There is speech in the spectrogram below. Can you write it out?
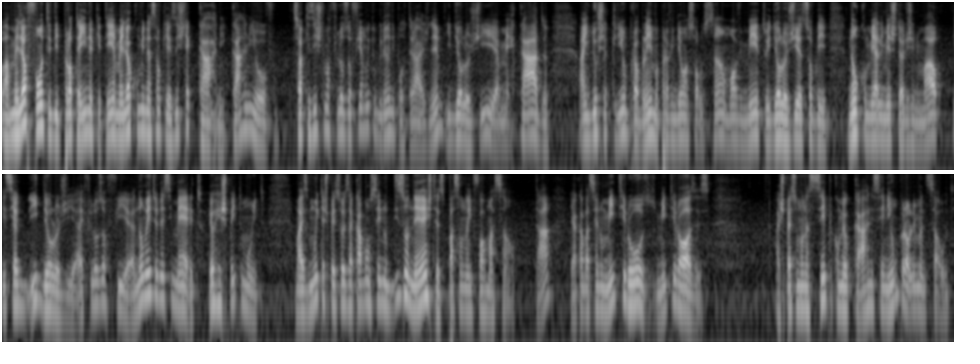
A melhor fonte de proteína que tem, a melhor combinação que existe é carne, carne e ovo. Só que existe uma filosofia muito grande por trás, né? Ideologia, mercado. A indústria cria um problema para vender uma solução, movimento, ideologia sobre não comer alimentos de origem animal. Isso é ideologia, é filosofia. Eu não entro nesse mérito, eu respeito muito. Mas muitas pessoas acabam sendo desonestas passando a informação, tá? E acabam sendo mentirosos, mentirosas. A espécie humana sempre comeu carne sem nenhum problema de saúde.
